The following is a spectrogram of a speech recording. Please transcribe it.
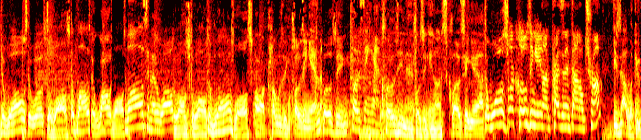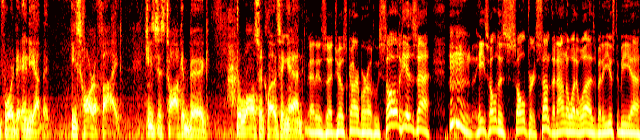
The walls, the walls, the walls, the walls, the walls, walls, walls, and the walls, the walls, the walls, the walls, walls are closing, closing in, closing, closing in, closing in, closing in on, it's closing in. The walls are closing in on President Donald Trump. He's not looking forward to any of it. He's horrified. He's just talking big. The walls are closing in. That is uh, Joe Scarborough, who sold his uh, he sold his soul for something. I don't know what it was, but he used to be uh,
